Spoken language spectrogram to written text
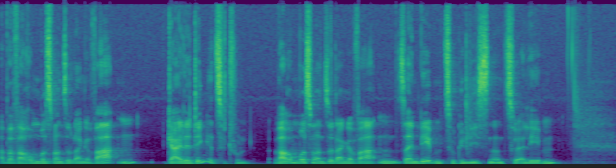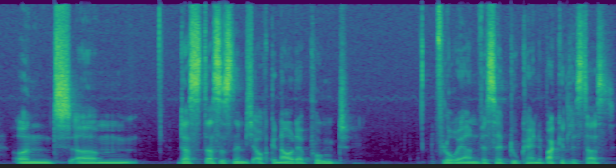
Aber warum muss man so lange warten, geile Dinge zu tun? Warum muss man so lange warten, sein Leben zu genießen und zu erleben? Und ähm, das, das ist nämlich auch genau der Punkt, Florian, weshalb du keine Bucketlist hast.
